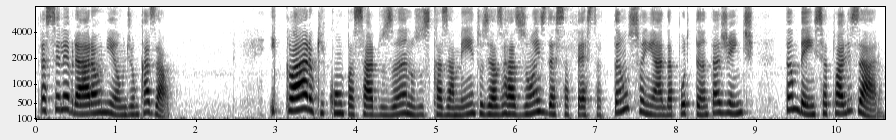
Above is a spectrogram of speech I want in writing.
para celebrar a união de um casal. E claro que com o passar dos anos, os casamentos e as razões dessa festa tão sonhada por tanta gente também se atualizaram.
